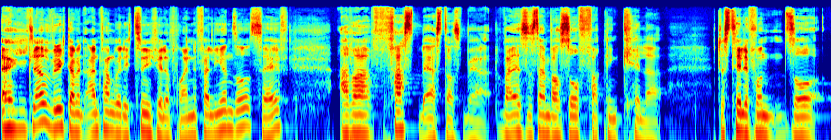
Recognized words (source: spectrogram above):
äh, ich glaube, würde ich damit anfangen, würde ich ziemlich viele Freunde verlieren, so, safe. Aber fast wäre es das wert, weil es ist einfach so fucking killer. Das Telefon so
